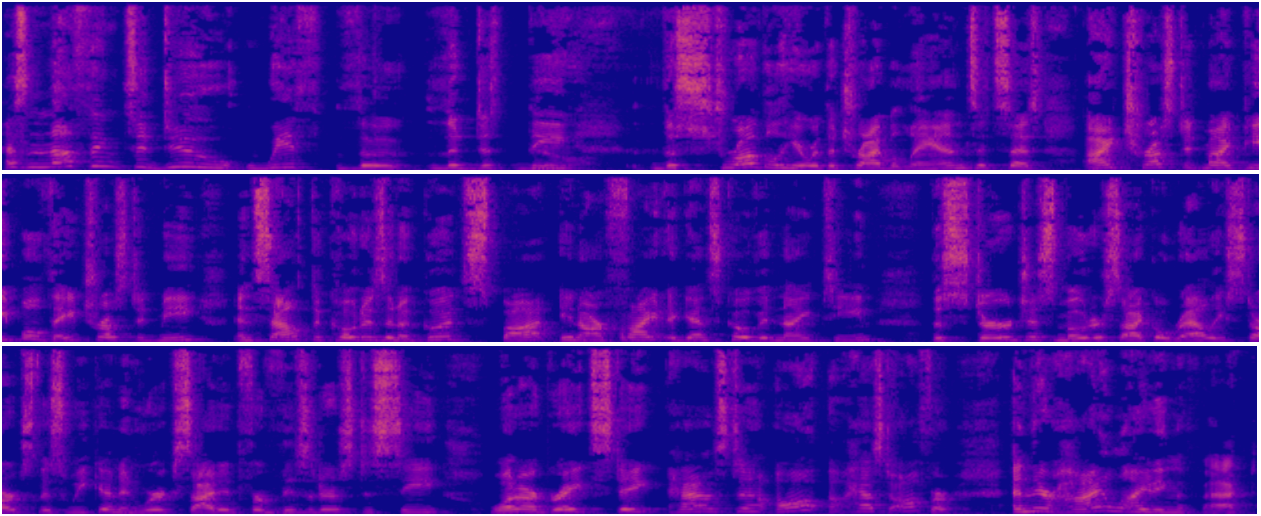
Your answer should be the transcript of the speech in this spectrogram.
Has nothing to do with the the the yeah the struggle here with the tribal lands. It says, I trusted my people, they trusted me, and South Dakota's in a good spot in our fight against COVID 19. The Sturgis Motorcycle Rally starts this weekend, and we're excited for visitors to see what our great state has to, has to offer. And they're highlighting the fact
